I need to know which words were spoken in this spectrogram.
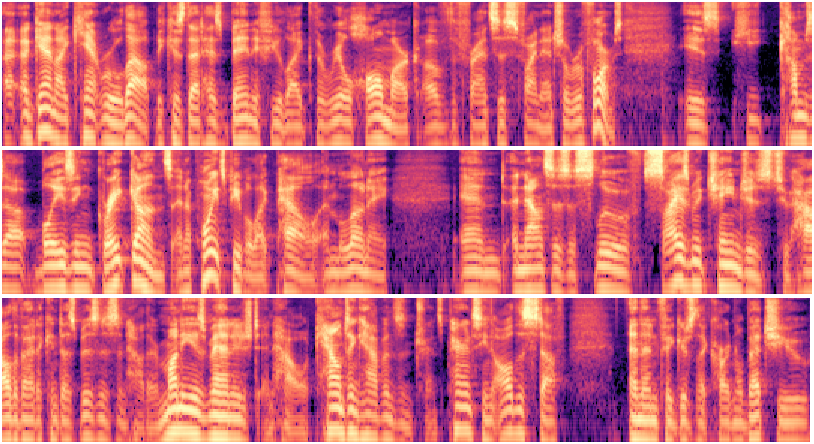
again I can't rule out because that has been, if you like, the real hallmark of the Francis financial reforms. Is he comes out blazing great guns and appoints people like Pell and Milone and announces a slew of seismic changes to how the Vatican does business and how their money is managed and how accounting happens and transparency and all this stuff. And then figures like Cardinal Becciu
